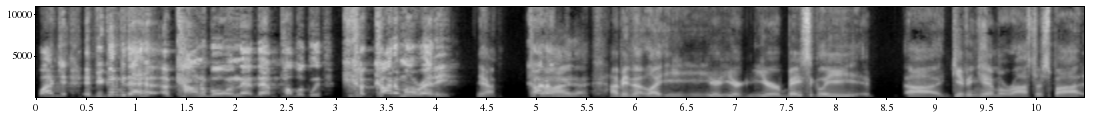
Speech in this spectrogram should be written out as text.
Why don't you? If you're going to be that accountable and that that publicly, cut, cut him already. Yeah. Cut no, him. I, I mean, like you're you're you're basically uh, giving him a roster spot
